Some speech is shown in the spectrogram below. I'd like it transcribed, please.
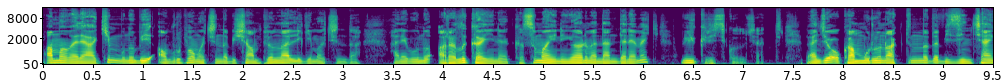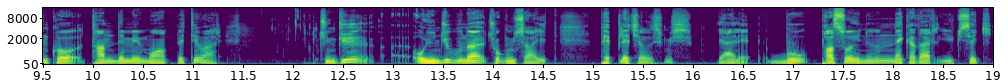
Ama ve lakin bunu bir Avrupa maçında, bir Şampiyonlar Ligi maçında hani bunu Aralık ayını, Kasım ayını görmeden denemek büyük risk olacaktır. Bence Okan Buruk'un aklında da bir Zinchenko tandemi muhabbeti var. Çünkü oyuncu buna çok müsait. Pep'le çalışmış. Yani bu pas oyununun ne kadar yüksek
